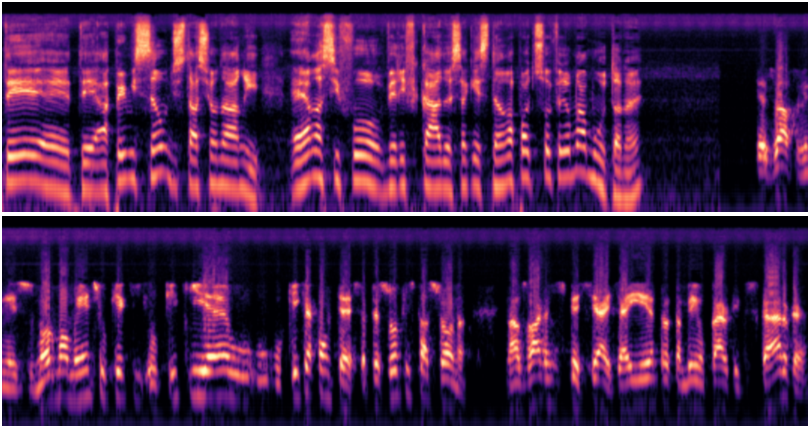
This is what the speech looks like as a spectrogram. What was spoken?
ter, é, ter a permissão de estacionar ali. Ela, se for verificada essa questão, ela pode sofrer uma multa, né? Exato, Vinícius. Normalmente o que, o que, que é o, o que, que acontece? A pessoa que estaciona nas vagas especiais, aí entra também o cargo de descarga,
